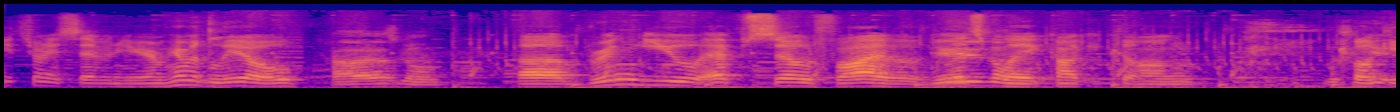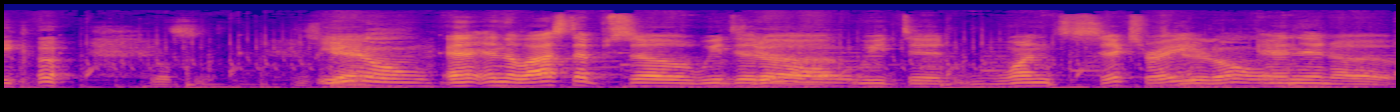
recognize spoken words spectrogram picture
Monkey27 here. I'm here with Leo. How's it going? Uh, bring you episode 5 of Let's Play Donkey Kong. Donkey Kong. let's, let's Yeah. on. And in the last episode, we did uh, on. we did one six, right? get on. And then uh,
